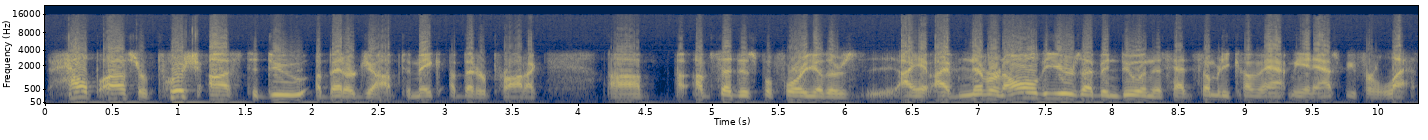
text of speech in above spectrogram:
help us or push us to do a better job, to make a better product. Uh, I've said this before. You know, there's I have, I've never in all the years I've been doing this had somebody come at me and ask me for less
